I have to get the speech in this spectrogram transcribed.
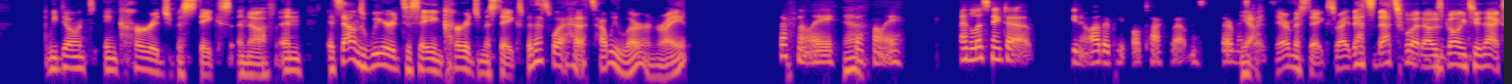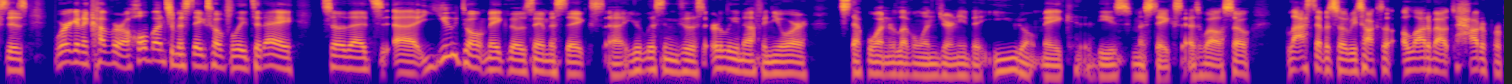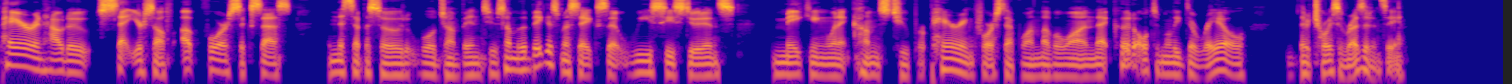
we don't encourage mistakes enough. And it sounds weird to say encourage mistakes, but that's what that's how we learn, right? Definitely. Yeah. Definitely. And listening to, you know, other people talk about mis- their Yeah, mistakes. their mistakes, right? That's that's what I was going to next. Is we're going to cover a whole bunch of mistakes, hopefully today, so that uh, you don't make those same mistakes. Uh, you're listening to this early enough in your step one or level one journey that you don't make these mistakes as well. So last episode we talked a lot about how to prepare and how to set yourself up for success. In this episode, we'll jump into some of the biggest mistakes that we see students making when it comes to preparing for step one, level one, that could ultimately derail their choice of residency.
